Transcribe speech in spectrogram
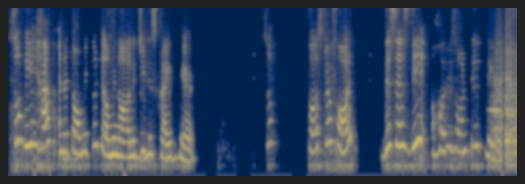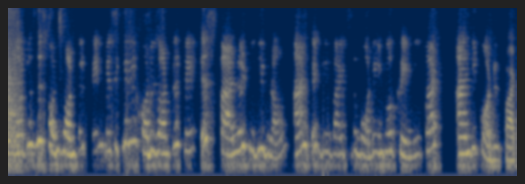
So we have anatomical terminology described here. So first of all, this is the horizontal plane. What is this horizontal plane? Basically, horizontal plane is parallel to the ground and it divides the body into a cranial part and the caudal part.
